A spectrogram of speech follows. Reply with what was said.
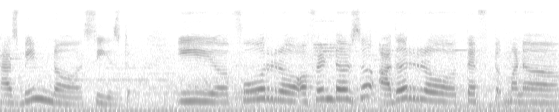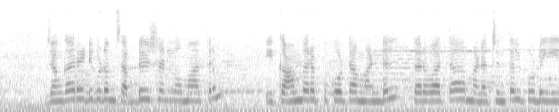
has been seized ఈ ఫోర్ అఫెండర్స్ అదర్ థెఫ్ట్ మన జంగారెడ్డిగూడెం సబ్ డివిజన్లో మాత్రం ఈ కాంబరపుకోట మండల్ తర్వాత మన చింతల్పూడి ఈ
